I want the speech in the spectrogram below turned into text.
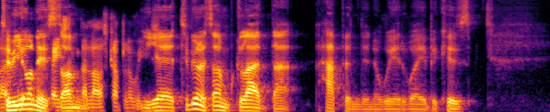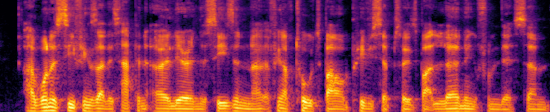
To be honest, I'm- the last couple of weeks. Yeah, to be honest, I'm glad that happened in a weird way because I want to see things like this happen earlier in the season. I think I've talked about on previous episodes about learning from this. Um,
